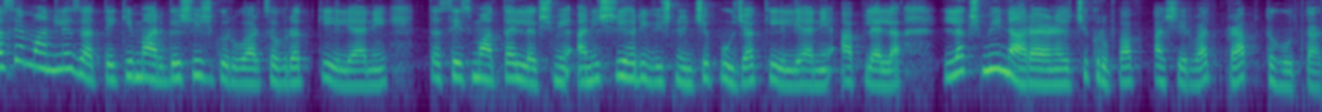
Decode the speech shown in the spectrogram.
असे मानले जाते की मार्गशीर्ष गुरुवारचं व्रत केल्याने तसेच माता लक्ष्मी आणि श्रीहरी विष्णूंची पूजा केल्याने आपल्याला लक्ष्मी नारायणाची कृपा आशीर्वाद प्राप्त होतात.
